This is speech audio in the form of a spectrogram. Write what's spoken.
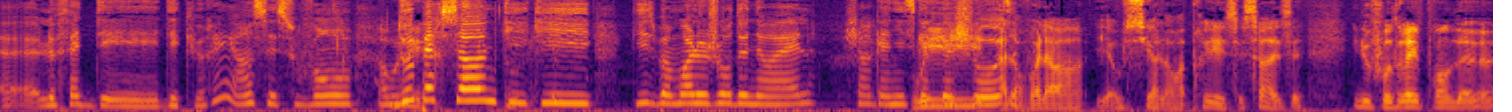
euh, le fait des, des curés. Hein. C'est souvent ah deux personnes qui, qui, disent ben, Moi, le jour de Noël, j'organise quelque chose. Alors voilà, il y a aussi, alors après, c'est ça, il nous faudrait prendre euh,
